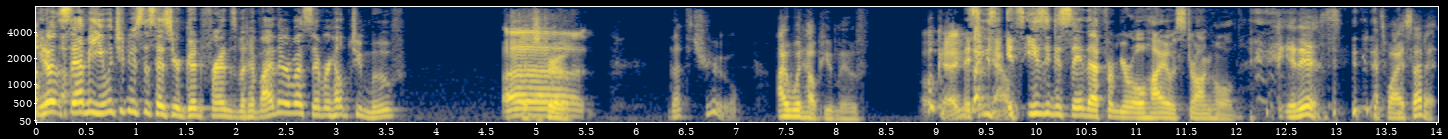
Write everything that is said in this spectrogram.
You know, Sammy, you introduced us as your good friends, but have either of us ever helped you move? That's true. Uh, That's true. I would help you move. Okay, It's that easy, it's easy to say that from your Ohio stronghold. It is. That's why I said it.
